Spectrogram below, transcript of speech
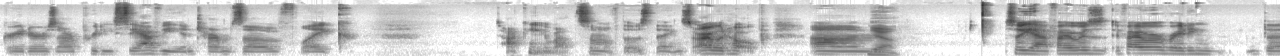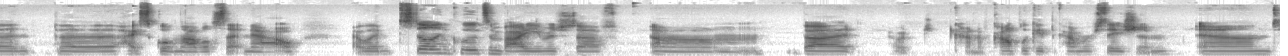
graders are pretty savvy in terms of like talking about some of those things or i would hope. Um, yeah. so yeah, if I was if I were writing the the high school novel set now, I would still include some body image stuff, um, but I would kind of complicate the conversation and.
